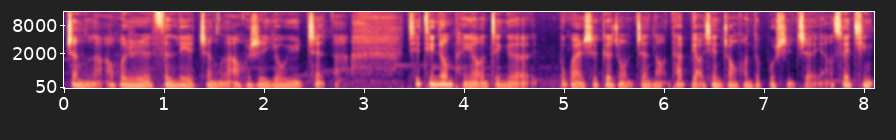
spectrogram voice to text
症啦，或者是分裂症啦，或者是忧郁症啊？其实听众朋友，这个不管是各种症哦，它表现状况都不是这样，所以请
